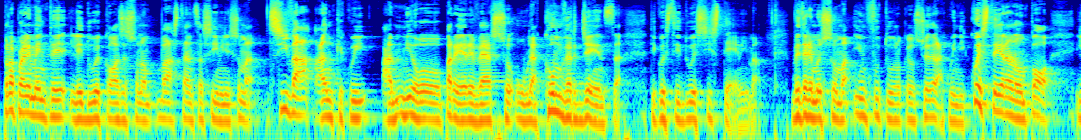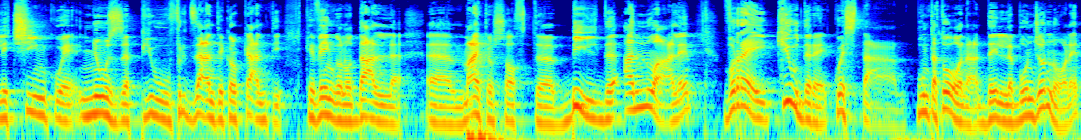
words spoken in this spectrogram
però probabilmente le due cose sono abbastanza simili, insomma si va anche qui a mio parere verso una convergenza di questi due sistemi, ma vedremo insomma in futuro cosa succederà, quindi queste erano un po' le 5 news più frizzanti e croccanti che vengono dal eh, Microsoft Build annuale, vorrei chiudere questa puntatona del buongiornone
